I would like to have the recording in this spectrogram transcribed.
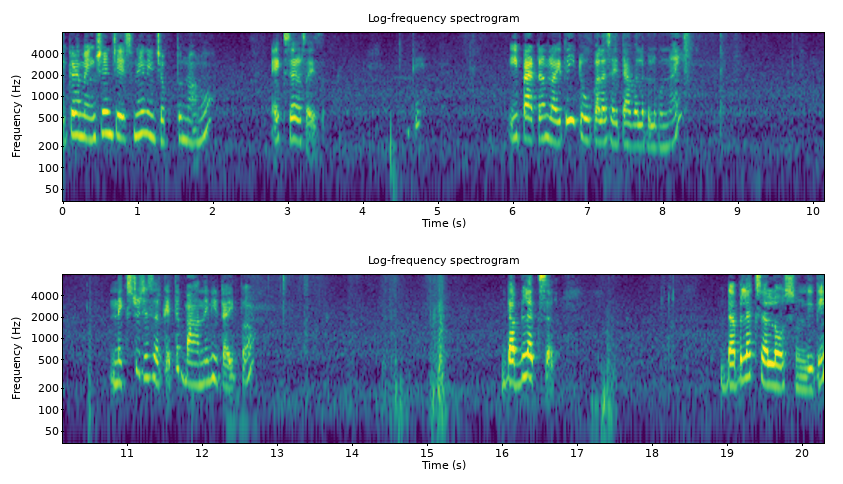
ఇక్కడ మెన్షన్ చేసినవి నేను చెప్తున్నాను ఎక్సెల్ సైజ్ ఓకే ఈ ప్యాటర్న్లో అయితే ఈ టూ కలర్స్ అయితే అవైలబుల్గా ఉన్నాయి. నెక్స్ట్ వచ్చేసరికి అయితే bandhani type double XL double ఎక్సెల్లో వస్తుంది ఇది.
